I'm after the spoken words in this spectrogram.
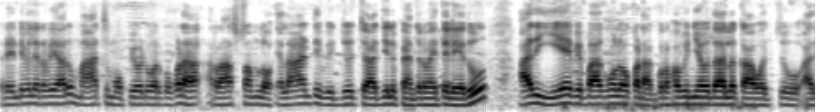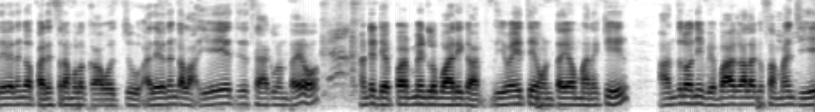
రెండు వేల ఇరవై ఆరు మార్చి ముప్పై ఒకటి వరకు కూడా రాష్ట్రంలో ఎలాంటి విద్యుత్ ఛార్జీలు పెంచడం అయితే లేదు. అది ఏ విభాగంలో కూడా గృహ వినియోగదారులు కావచ్చు అదేవిధంగా పరిశ్రమలు కావచ్చు అదేవిధంగా అలా ఏ ఏ శాఖలు ఉంటాయో అంటే డిపార్ట్మెంట్ల వారీగా ఏవైతే ఉంటాయో మనకి అందులోని విభాగాలకు సంబంధించి ఏ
